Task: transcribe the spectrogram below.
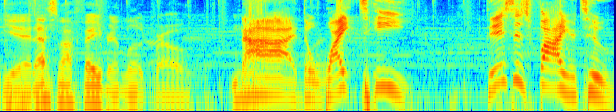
yeah, that's my favorite look, bro. Nah, the white tee. This is fire too.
